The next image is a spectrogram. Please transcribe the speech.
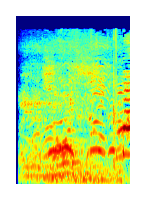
Ladies and gentlemen,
